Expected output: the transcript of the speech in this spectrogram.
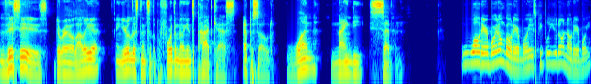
This is Darrell Lalia, and you're listening to the Before the Millions podcast, episode 197. Whoa there, boy. Don't go there, boy. It's people you don't know there, boy.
